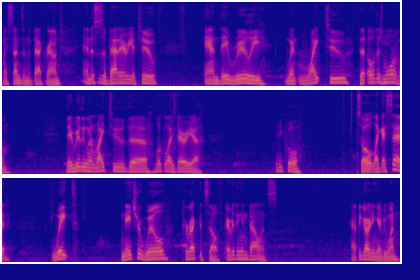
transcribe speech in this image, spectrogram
my son's in the background, and this is a bad area too. And they really went right to the, oh, there's more of them. They really went right to the localized area. Pretty cool. So like I said, wait. Nature will correct itself. Everything in balance. Happy gardening, everyone.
